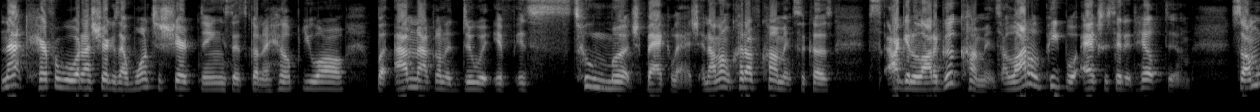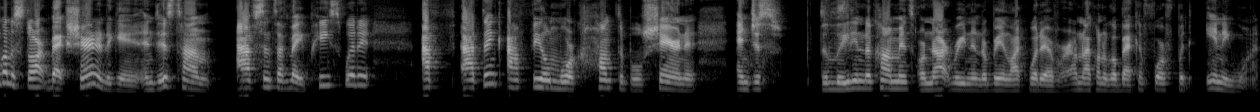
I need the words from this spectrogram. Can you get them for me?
not careful with what I share because I want to share things that's going to help you all, but I'm not going to do it if it's too much backlash. And I don't cut off comments because I get a lot of good comments. A lot of people actually said it helped them. So I'm going to start back sharing it again. And this time, I've since I've made peace with it, I, I think I feel more comfortable sharing it and just deleting the comments or not reading it or being like whatever. I'm not going to go back and forth with anyone.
